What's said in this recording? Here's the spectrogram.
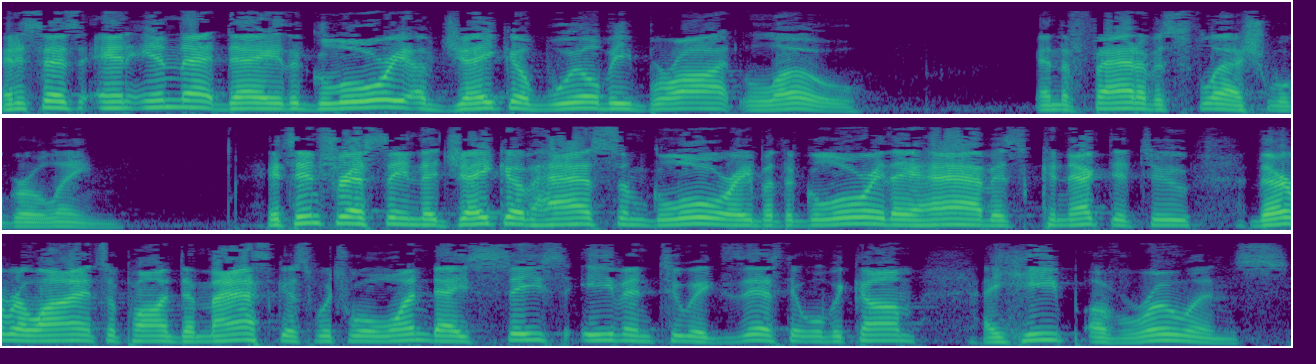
And it says, And in that day the glory of Jacob will be brought low, and the fat of his flesh will grow lean. It's interesting that Jacob has some glory, but the glory they have is connected to their reliance upon Damascus, which will one day cease even to exist. It will become a heap of ruins.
